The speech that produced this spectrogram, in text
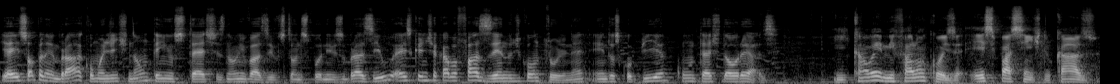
E aí, só para lembrar, como a gente não tem os testes não invasivos tão disponíveis no Brasil, é isso que a gente acaba fazendo de controle, né? Endoscopia com o teste da urease. E Cauê, me fala uma coisa, esse paciente do caso,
